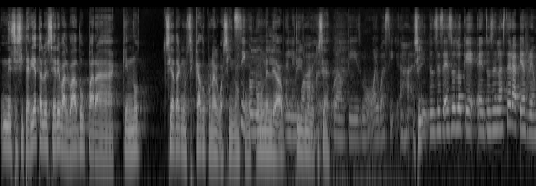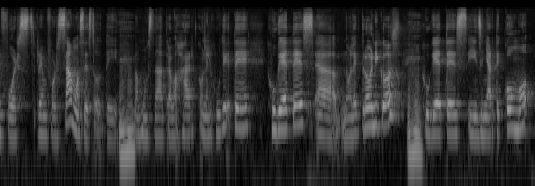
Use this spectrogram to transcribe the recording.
necesitaría tal vez ser evaluado para que no sea diagnosticado con algo así, ¿no? Sí, con, un, el autismo, lo que sea. O autismo o algo así. Ajá. Sí. Entonces, eso es lo que, entonces en las terapias reforzamos eso de vamos a trabajar con el juguete, juguetes ah, no electrónicos, juguetes y enseñarte cómo.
